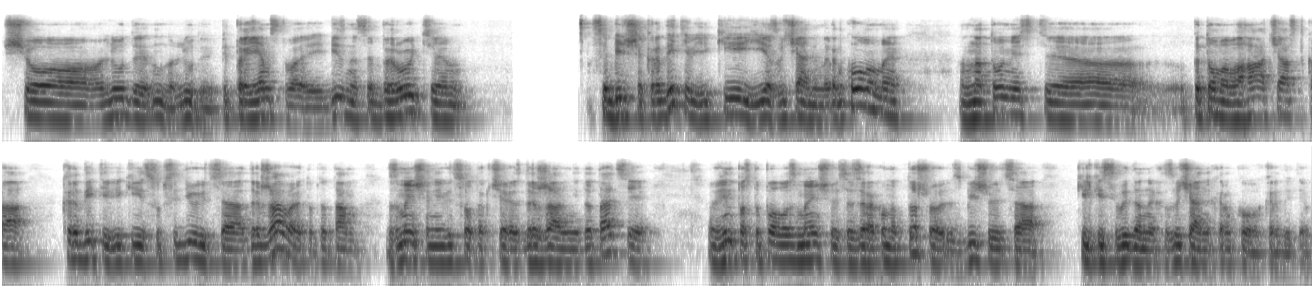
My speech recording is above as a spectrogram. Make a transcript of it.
що люди, ну, люди, підприємства і бізнеси беруть е, все більше кредитів, які є звичайними ринковими. Натомість е, питома вага, частка кредитів, які субсидіюються державою, тобто там зменшений відсоток через державні дотації, він поступово зменшується за рахунок того, що збільшується кількість виданих звичайних ринкових кредитів.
